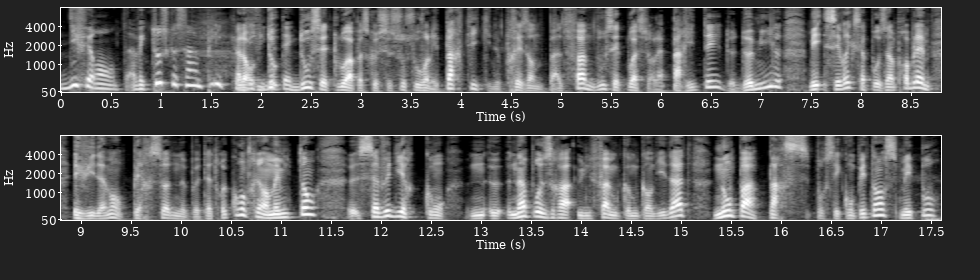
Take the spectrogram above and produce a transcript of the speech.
différente, avec tout ce que ça implique. Alors, d'où cette loi, parce que ce sont souvent les partis qui ne présentent pas de femmes, d'où cette loi sur la parité de 2000, mais c'est vrai que ça pose un problème. Évidemment, personne ne peut être contre, et en même temps, euh, ça veut dire qu'on euh, imposera une femme comme candidate, non pas par, pour ses compétences, mais pour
